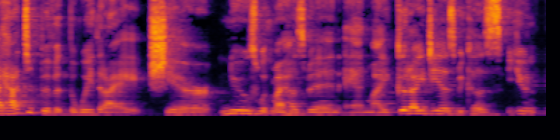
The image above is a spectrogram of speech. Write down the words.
I had to pivot the way that I share news with my husband and my good ideas because you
